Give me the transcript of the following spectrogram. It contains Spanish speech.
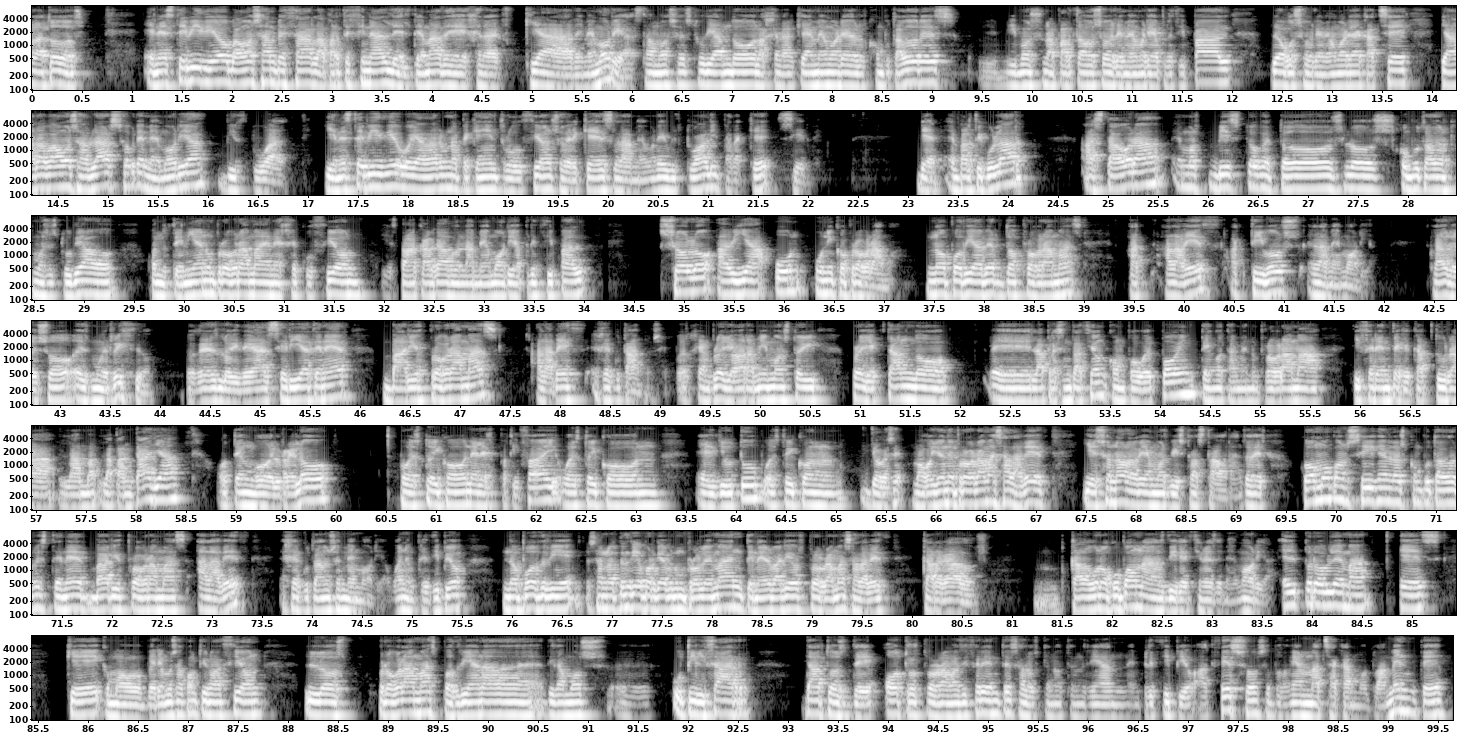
Hola a todos. En este vídeo vamos a empezar la parte final del tema de jerarquía de memoria. Estamos estudiando la jerarquía de memoria de los computadores, vimos un apartado sobre memoria principal, luego sobre memoria caché y ahora vamos a hablar sobre memoria virtual. Y en este vídeo voy a dar una pequeña introducción sobre qué es la memoria virtual y para qué sirve. Bien, en particular, hasta ahora hemos visto que todos los computadores que hemos estudiado cuando tenían un programa en ejecución y estaba cargado en la memoria principal, solo había un único programa. No podía haber dos programas a, la vez activos en la memoria. Claro, eso es muy rígido. Entonces, lo ideal sería tener varios programas a la vez ejecutándose. Por ejemplo, yo ahora mismo estoy proyectando eh, la presentación con PowerPoint, tengo también un programa diferente que captura la, pantalla, o tengo el reloj, o estoy con el Spotify, o estoy con el YouTube, o estoy con, yo qué sé, mogollón de programas a la vez, y eso no lo habíamos visto hasta ahora. Entonces, ¿cómo consiguen los computadores tener varios programas a la vez ejecutándose en memoria? Bueno, en principio no podría, o sea, no tendría por qué haber un problema en tener varios programas a la vez cargados. Cada uno ocupa unas direcciones de memoria. El problema es que, como veremos a continuación, los programas podrían, ah, digamos, eh, utilizar datos de otros programas diferentes a los que no tendrían en principio acceso, se podrían machacar mutuamente.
